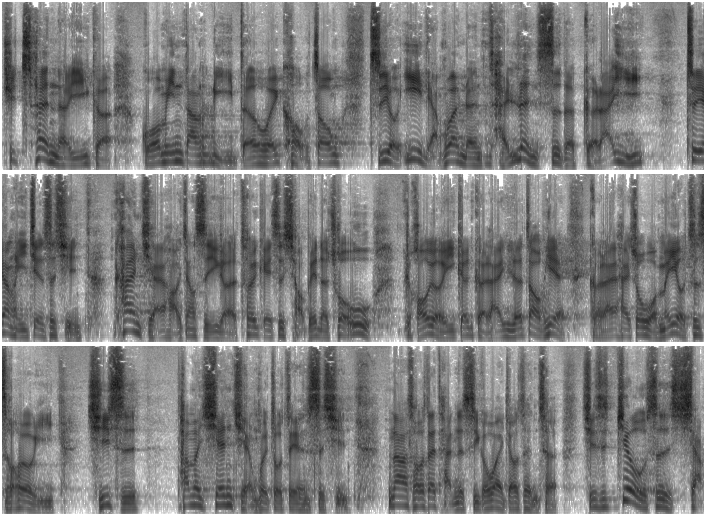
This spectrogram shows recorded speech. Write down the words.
去蹭了一个国民党李德维口中只有一两万人才认识的葛莱仪这样一件事情？看起来好像是一个推给是小编的错误。侯友宜跟葛莱仪的照片，葛莱还说我没有支持侯友谊，其实。他们先前会做这件事情，那时候在谈的是一个外交政策，其实就是想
